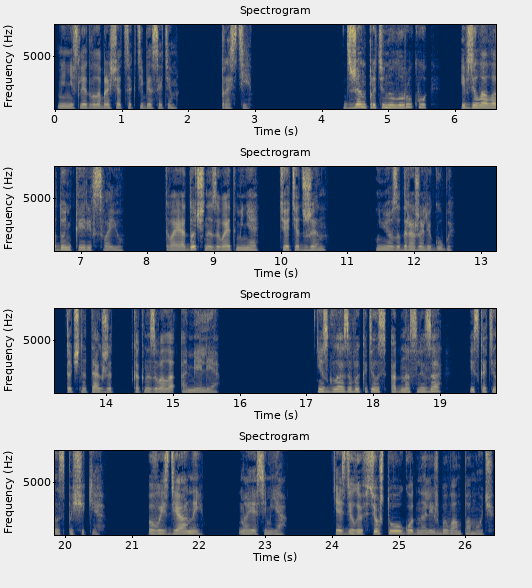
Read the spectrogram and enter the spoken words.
мне не следовало обращаться к тебе с этим. Прости». Джен протянула руку и взяла ладонь Кэрри в свою. «Твоя дочь называет меня тетя Джен». У нее задрожали губы. Точно так же, как называла Амелия. Из глаза выкатилась одна слеза и скатилась по щеке. «Вы с Дианой — моя семья». Я сделаю все, что угодно, лишь бы вам помочь».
